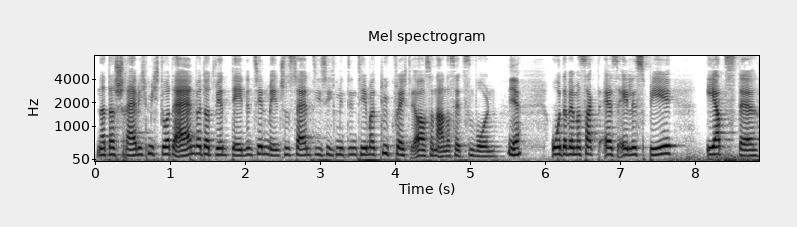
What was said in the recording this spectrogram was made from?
na, da schreibe ich mich dort ein, weil dort werden tendenziell Menschen sein, die sich mit dem Thema Glück vielleicht auseinandersetzen wollen. Ja. Oder wenn man sagt, als LSB, Ärzte,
